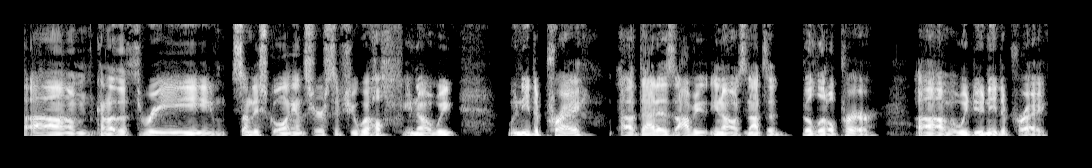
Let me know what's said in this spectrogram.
um, kind of the three Sunday school answers, if you will. You know, we we need to pray. Uh, that is obvious. You know, it's not to belittle prayer, uh, but we do need to pray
